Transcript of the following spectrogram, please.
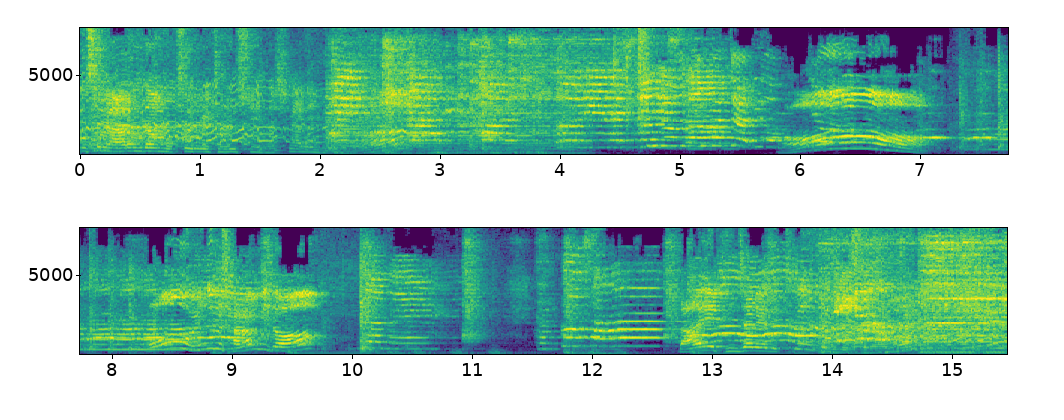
유쌤의 아름다운 목소리를 들을 수 있는 시간입니다. 어, 어, 웬일로 잘합니다. 나의 빈자리에도 크게 느껴지고 있어요.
